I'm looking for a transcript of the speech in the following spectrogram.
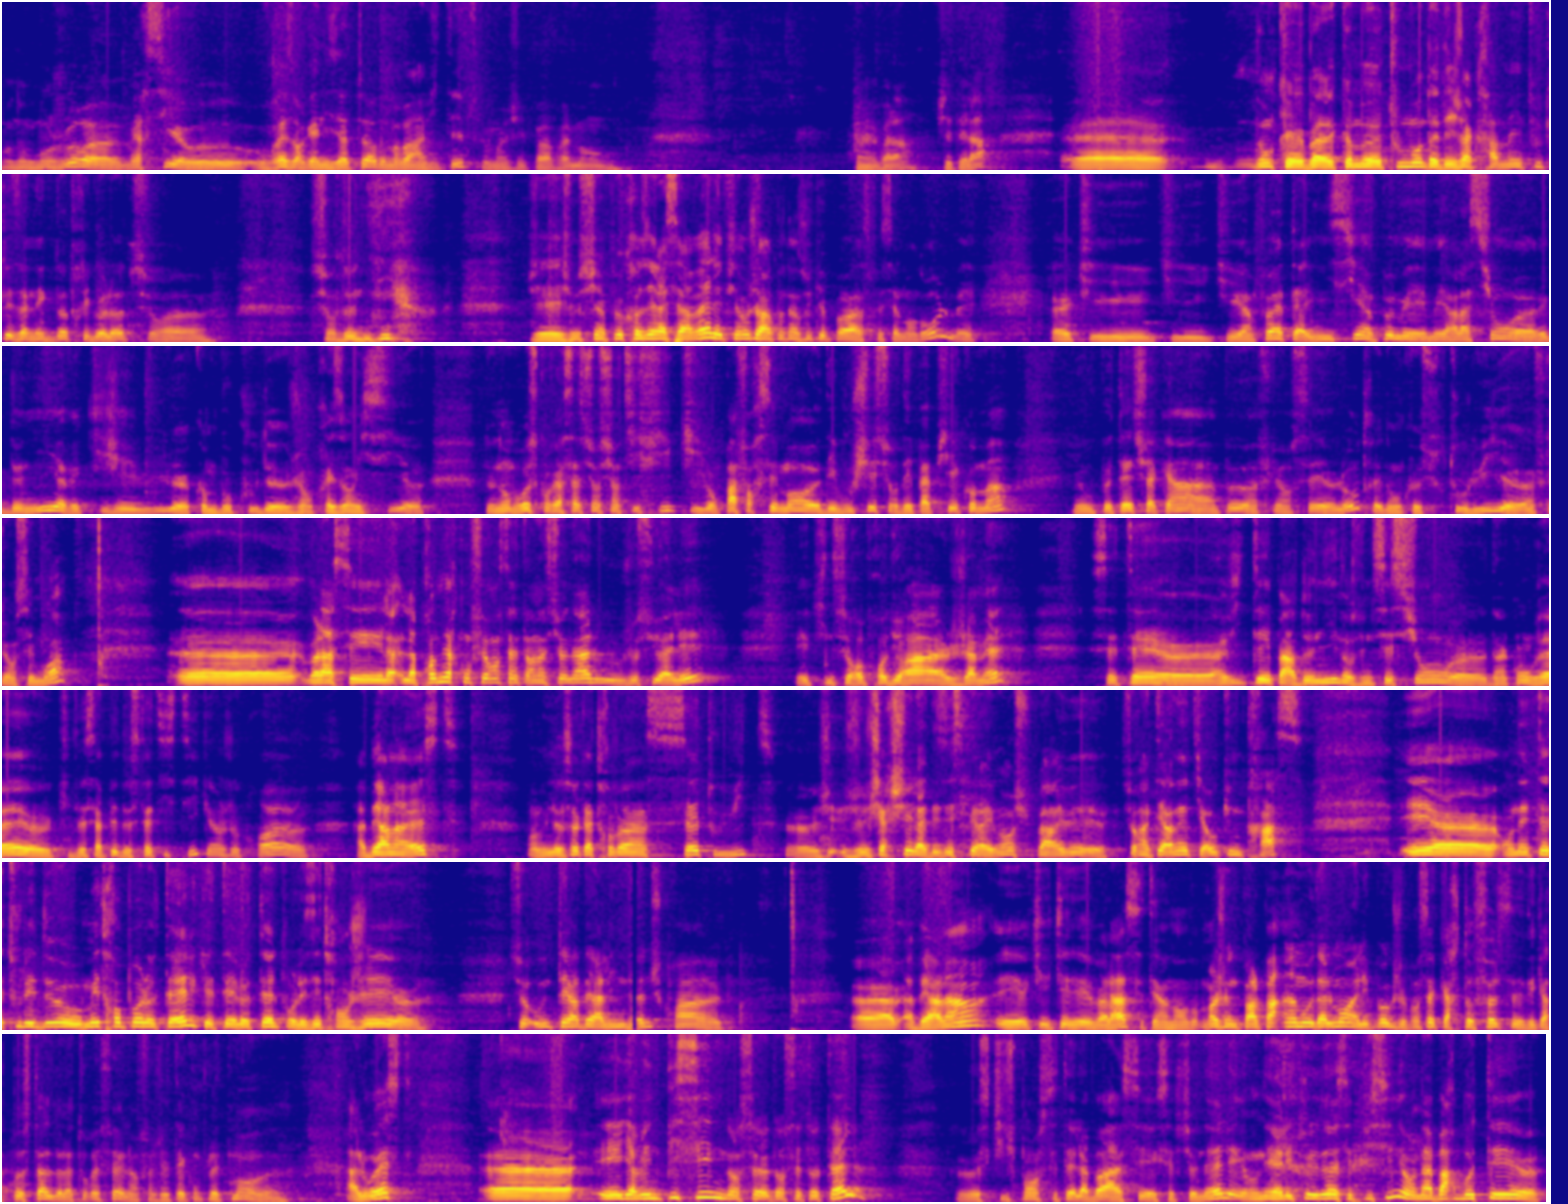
Bonjour, euh, merci aux, aux, vrais organisateurs de m'avoir invité, parce que moi, j'ai pas vraiment. voilà, j'étais là. Euh, donc, euh, bah, comme euh, tout le monde a déjà cramé toutes les anecdotes rigolotes sur, euh, Denis, je me suis un peu creusé la cervelle et puis je raconte un truc qui n'est pas spécialement drôle, mais euh, qui, qui, qui, est un peu mes, relations avec Denis, avec qui j'ai eu, comme beaucoup de gens présents ici, de nombreuses conversations scientifiques qui n'ont pas forcément débouché sur des papiers communs, mais où peut-être chacun a un peu influencé l'autre, et donc surtout lui influencé moi. Euh, voilà, c'est la, première conférence internationale où je suis allé et qui ne se reproduira jamais. C'était euh, invité par Denis dans une session euh, d'un congrès euh, qui devait s'appeler de statistiques, hein, je crois, euh, à Berlin-Est, en 1987 ou 8. je cherchais là désespérément, je suis pas arrivé sur Internet, il n'y a aucune trace. Et on était tous les deux au Métropole Hotel, qui était l'hôtel pour les étrangers sur Unter der Linden, je crois, euh, à Berlin. Et voilà, c'était un endroit. Moi, je ne parle pas un mot d'allemand à l'époque. Je pensais que Kartoffel, c'était des cartes postales de la Tour Eiffel. Enfin, j'étais complètement euh, à l'ouest. Euh, et il y avait une piscine dans cet hôtel, euh, ce qui, je pense, était là-bas assez exceptionnel. Et on est allés tous les deux à cette piscine et on a barboté euh,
